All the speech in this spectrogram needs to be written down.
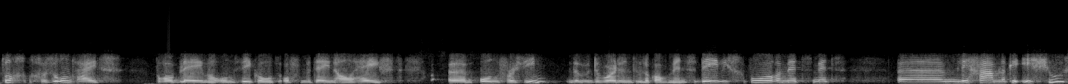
toch gezondheidsproblemen ontwikkelt of meteen al heeft, um, onvoorzien. Er worden natuurlijk ook mensenbaby's geboren met, met lichamelijke issues.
